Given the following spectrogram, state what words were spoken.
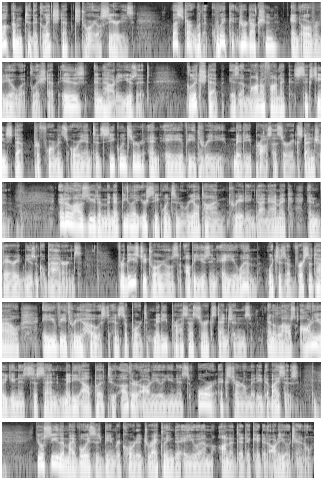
Welcome to the GlitchStep tutorial series. Let's start with a quick introduction and overview of what GlitchStep is and how to use it. GlitchStep is a monophonic 16-step performance-oriented sequencer and AUv3 MIDI processor extension. It allows you to manipulate your sequence in real time, creating dynamic and varied musical patterns. For these tutorials, I'll be using AUM, which is a versatile AUV3 host and supports MIDI processor extensions and allows audio units to send MIDI output to other audio units or external MIDI devices. You'll see that my voice is being recorded directly into AUM on a dedicated audio channel.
